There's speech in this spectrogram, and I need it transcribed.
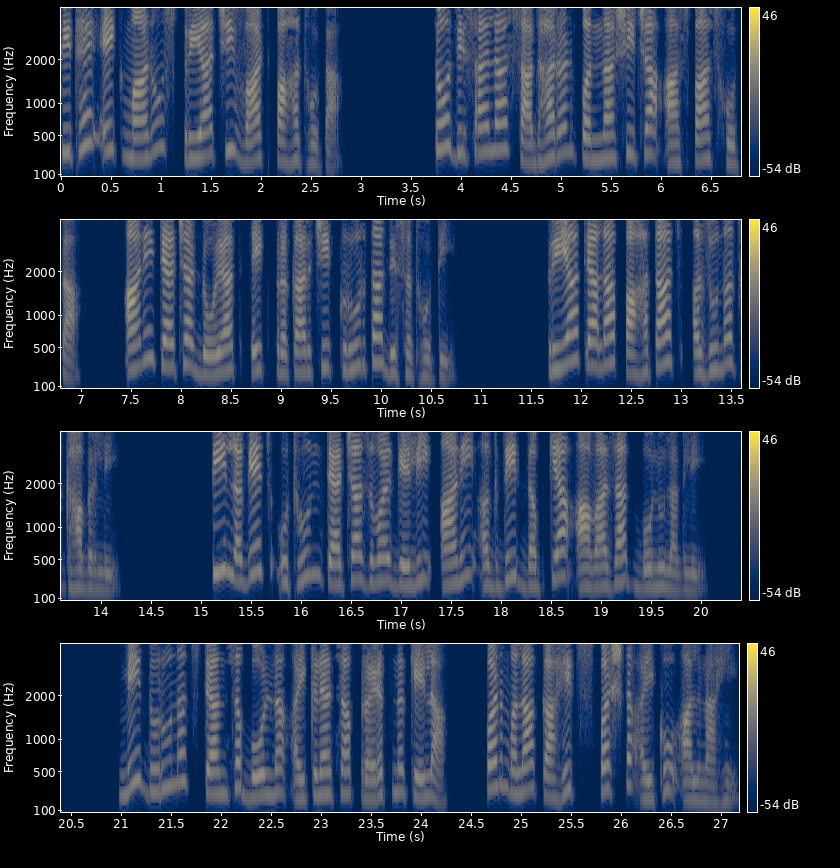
तिथे एक माणूस प्रियाची वाट पाहत होता. तो दिसायला साधारण पन्नाशीच्या आसपास होता आणि त्याच्या डोळ्यात एक प्रकारची क्रूरता दिसत होती. प्रिया त्याला पाहताच अजूनच घाबरली. ती लगेच उठून त्याच्याजवळ गेली आणि अगदी दबक्या आवाजात बोलू लागली. मी दुरूनच त्यांचं बोलणं ऐकण्याचा प्रयत्न केला पण मला काहीच स्पष्ट ऐकू आलं नाही.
